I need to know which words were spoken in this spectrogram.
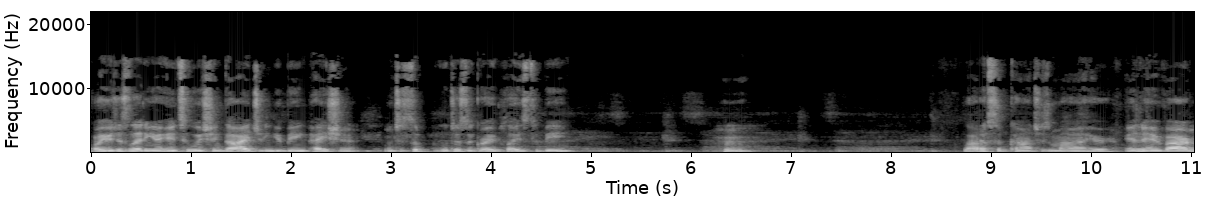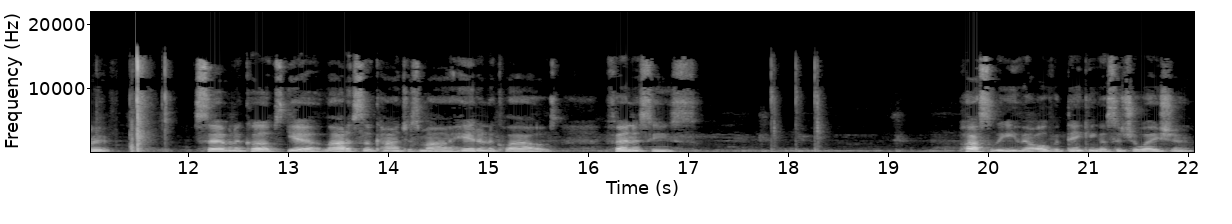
Or you're just letting your intuition guide you and you're being patient, which is a, which is a great place to be. Hmm. A lot of subconscious mind here. In the environment, Seven of Cups. Yeah, a lot of subconscious mind. Head in the clouds. Fantasies. Possibly even overthinking a situation.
